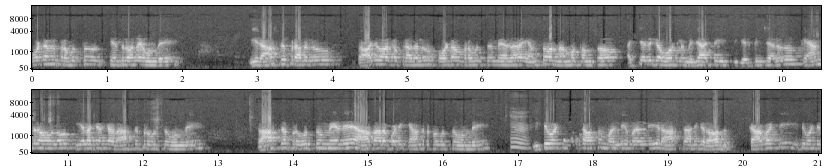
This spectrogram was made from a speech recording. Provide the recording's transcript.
కూటమి ప్రభుత్వం చేతిలోనే ఉంది. ఈ రాష్ట్ర ప్రజలు రాజువాక ప్రజలు కూటమి ప్రభుత్వం మీద ఎంతో నమ్మకంతో అత్యధిక ఓట్లు మెజార్టీ ఇచ్చి గెలిపించారు. కేంద్రంలో కీలకంగా రాష్ట్ర ప్రభుత్వం ఉంది. రాష్ట్ర ప్రభుత్వం మీదే ఆధారపడి కేంద్ర ప్రభుత్వం ఉంది. ఇటువంటి అవకాశం మళ్ళీ మళ్ళీ రాష్ట్రానికి రాదు. కాబట్టి ఇటువంటి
